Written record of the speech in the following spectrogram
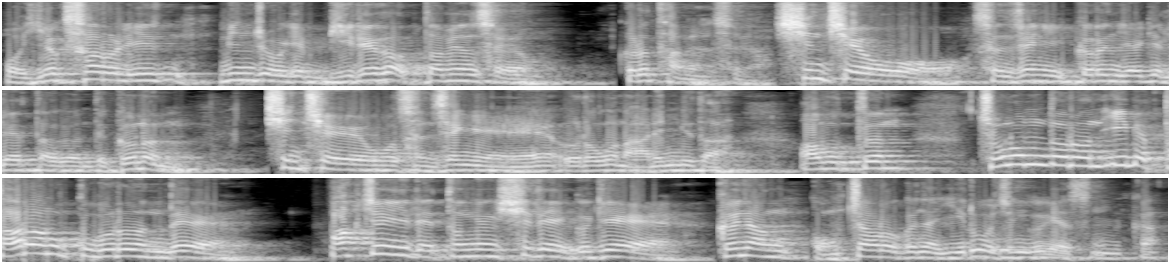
뭐 역사를 이 민족에게 미래가 없다면서요. 그렇다면서요. 신채호 선생이 그런 얘기를 했다 그런데 그거는 신채호 선생의 어록은 아닙니다. 아무튼 저놈들은 입에 달아놓고 그러는데 박정희 대통령 시대에 그게 그냥 공짜로 그냥 이루어진 거겠습니까?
